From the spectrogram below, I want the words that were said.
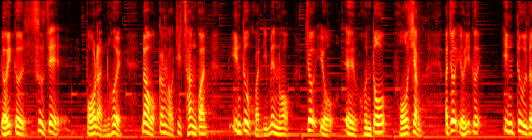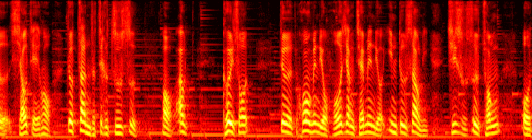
有一个世界博览会，那我刚好去参观，印度馆里面哦，就有诶很多佛像，啊，就有一个印度的小姐哦，就站着这个姿势，哦啊，可以说这个后面有佛像，前面有印度少女，其实是从我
